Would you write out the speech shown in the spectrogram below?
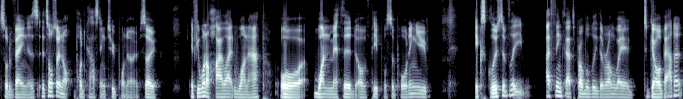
sort of vein is it's also not podcasting 2.0. So if you want to highlight one app or one method of people supporting you exclusively, I think that's probably the wrong way to go about it.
